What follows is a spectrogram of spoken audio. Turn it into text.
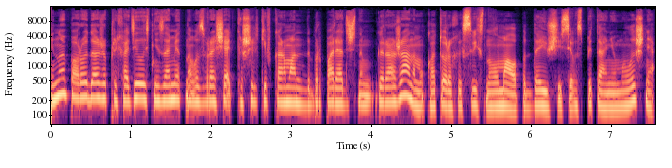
Иной порой даже приходилось незаметно возвращать кошельки в карман добропорядочным горожанам, у которых их свистнула мало поддающаяся воспитанию малышня.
